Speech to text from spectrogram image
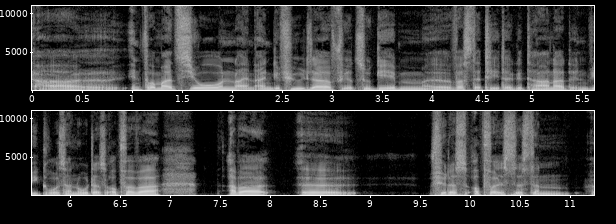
ja, äh, Information, ein, ein Gefühl dafür zu geben, äh, was der Täter getan hat, in wie großer Not das Opfer war. Aber äh, für das Opfer ist das dann äh,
